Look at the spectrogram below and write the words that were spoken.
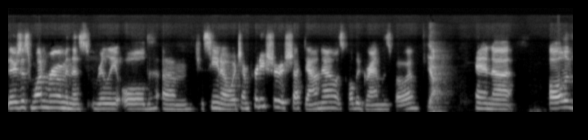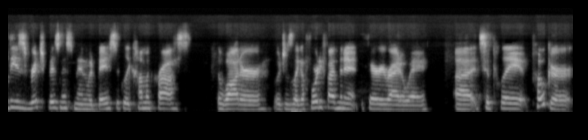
There's this one room in this really old um, casino, which I'm pretty sure is shut down now. It's called the Grand Lisboa. Yeah. And uh, all of these rich businessmen would basically come across the water, which is like a 45 minute ferry ride away, uh, to play poker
